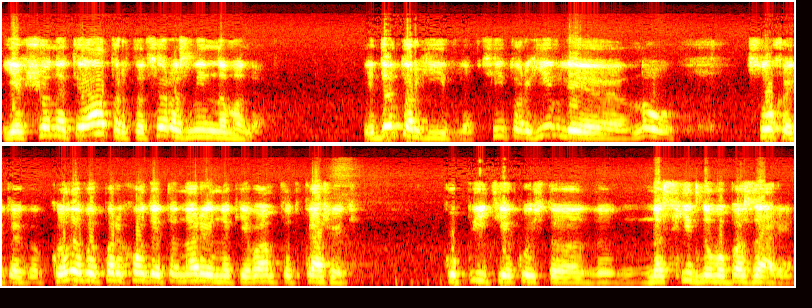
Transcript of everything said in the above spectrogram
Якщо не театр, то це розмінна монета. Іде торгівля. В цій торгівлі, ну, слухайте, коли ви переходите на ринок і вам тут кажуть, купіть якусь то на східному базарі,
